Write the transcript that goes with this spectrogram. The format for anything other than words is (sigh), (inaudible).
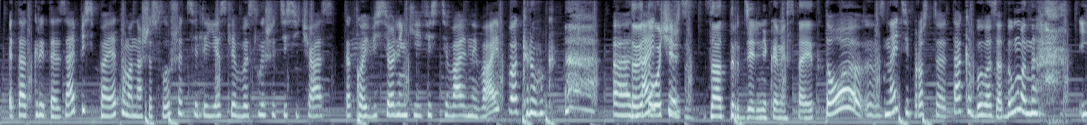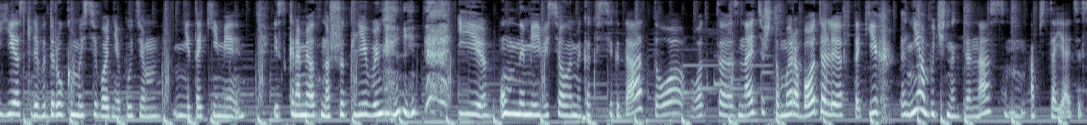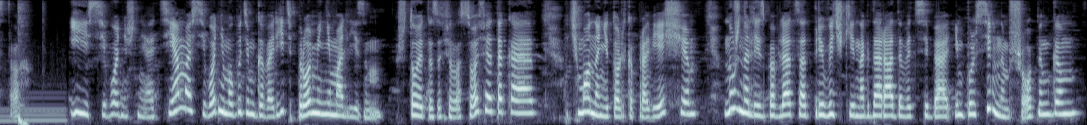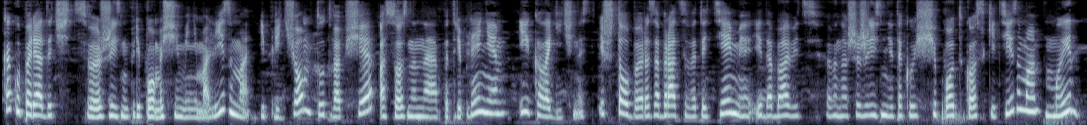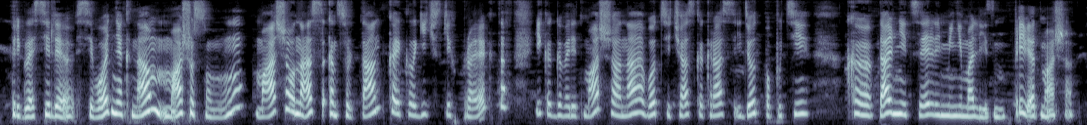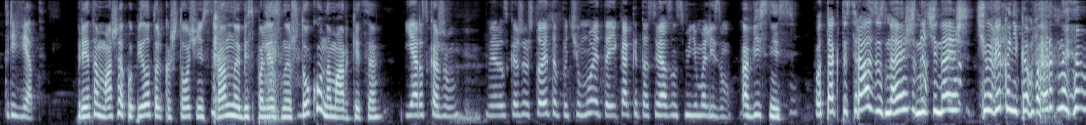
Это открытая запись, поэтому наши слушатели, если вы слышите сейчас такой веселенький фестивальный вайб вокруг, (laughs) то знаете, это очередь за трудельниками стоит. То, знаете, просто так и было задумано. (laughs) И если вдруг мы сегодня будем не такими искрометно шутливыми (laughs) и умными и веселыми, как всегда, то вот э, знаете, что мы работали в таких необычных для нас обстоятельствах. И сегодняшняя тема. Сегодня мы будем говорить про минимализм. Что это за философия такая? Почему она не только про вещи? Нужно ли избавляться от привычки иногда радовать себя импульсивным шопингом? Как упорядочить свою жизнь при помощи минимализма? И причем тут вообще осознанное потребление и экологичность? И чтобы разобраться в этой теме и добавить в нашей жизни такую щепотку аскетизма, мы пригласили сегодня к нам Машу Суму. Маша у нас консультантка экологических проектов, и, как говорит Маша, она вот сейчас как раз идет по пути к дальней цели минимализм. Привет, Маша. Привет. При этом Маша купила только что очень странную бесполезную штуку на маркете. Я расскажу. Я расскажу, что это, почему это и как это связано с минимализмом. Объяснись. Вот так ты сразу, знаешь, начинаешь человеку некомфортную (laughs)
